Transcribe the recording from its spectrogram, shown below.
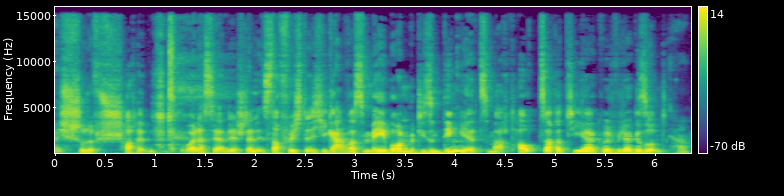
I should have shot him. Wobei das ja an der Stelle ist doch fürchterlich egal, was Mayborn mit diesem Ding jetzt macht. Hauptsache Tiag wird wieder gesund. Ja.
